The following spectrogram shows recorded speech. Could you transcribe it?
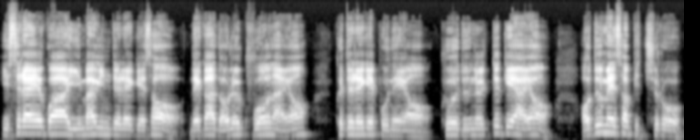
이스라엘과 이방인들에게서 내가 너를 구원하여 그들에게 보내어 그 눈을 뜨게 하여 어둠에서 빛으로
